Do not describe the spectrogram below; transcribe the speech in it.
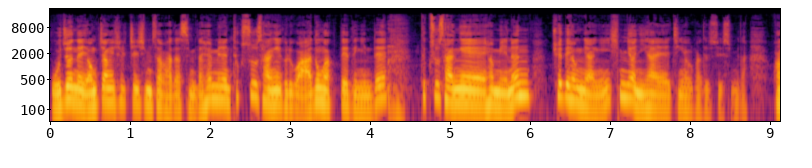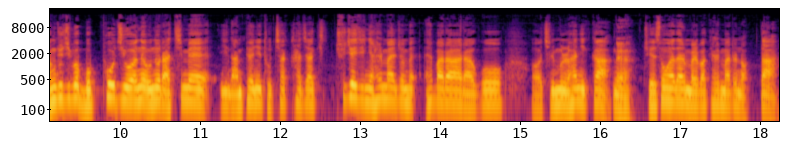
오전에 영장실질심사 받았습니다. 혐의는 특수상해 그리고 아동학대 등인데 특수상해 혐의는 최대 형량이 10년 이하의 징역을 받을 수 있습니다. 광주지법 모포지원에 오늘 아침에 이 남편이 도착하자 취재진이 할 말 좀 해봐라라고 어, 질문을 하니까 네. 죄송하다는 말밖에 할 말은 없다.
